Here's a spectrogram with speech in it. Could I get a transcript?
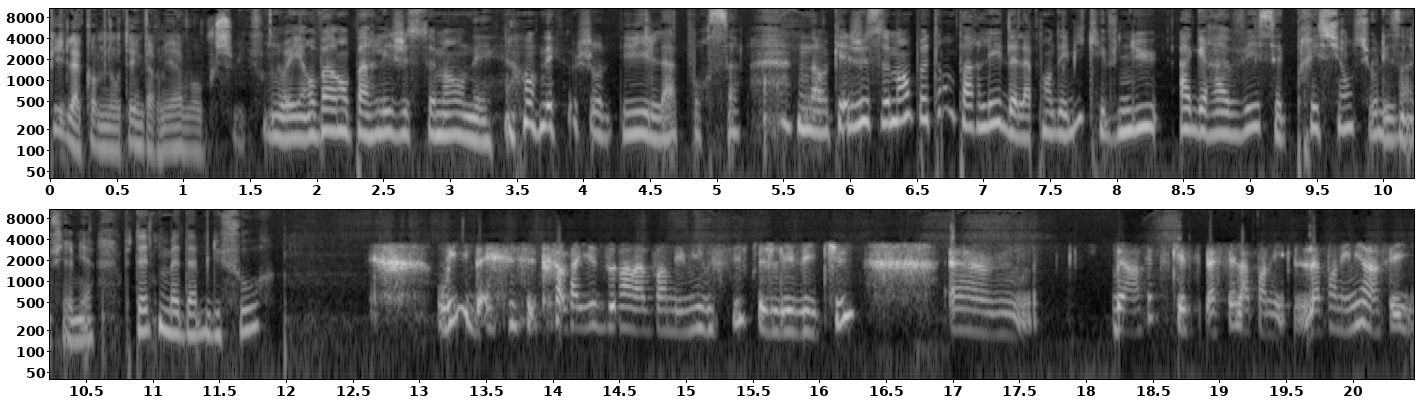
puis la communauté infirmière va vous suivre. Oui, on va en parler justement, on est, on est aujourd'hui là pour ça. Donc, justement, peut-on parler de la pandémie qui est venue aggraver cette pression sur les infirmières? Peut-être Madame Dufour? Oui, ben, j'ai travaillé durant la pandémie aussi, puis je l'ai vécu. Euh, ben, en fait, ce qui s'est passé, la pandémie, la pandémie, en fait,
